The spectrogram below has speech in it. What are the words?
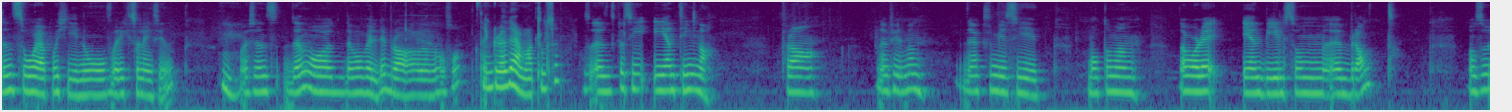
Den så jeg på kino for ikke så lenge siden. Mm. Og jeg synes den var, den var veldig bra, den også. Den gleder jeg meg til å se. Altså, Jeg skal si én ting, da, fra den filmen. Det er ikke så mye å si, på en måte, men da var det en bil som eh, brant. Og så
